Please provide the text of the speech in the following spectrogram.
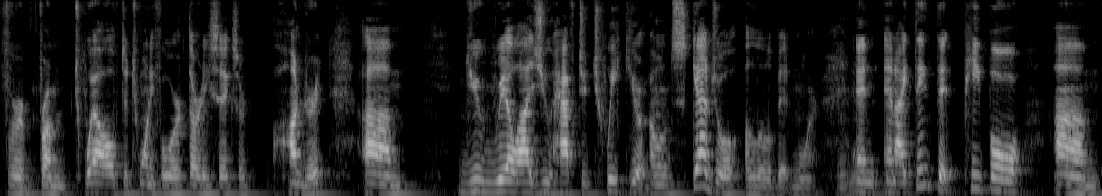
for from 12 to 24, 36, or 100, um, you realize you have to tweak your own schedule a little bit more. Mm-hmm. And and I think that people um,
